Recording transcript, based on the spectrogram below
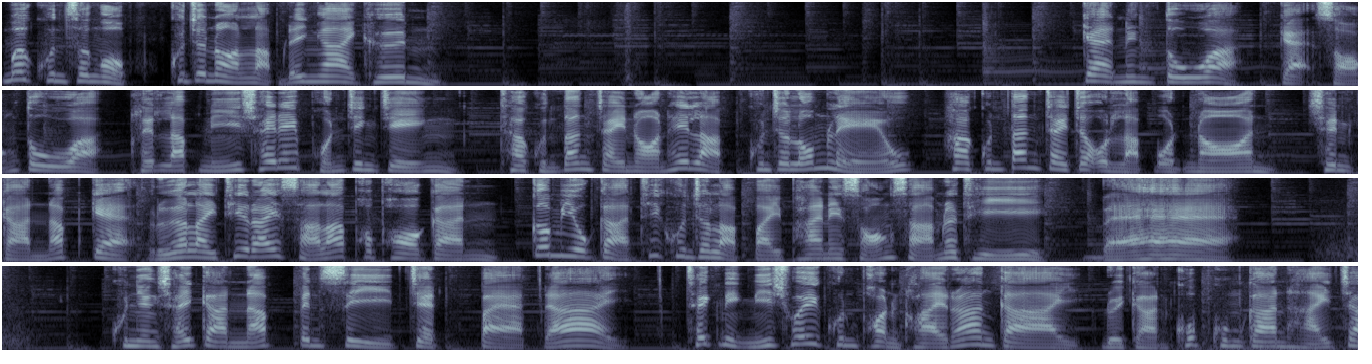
เมื่อคุณสงบคุณจะนอนหลับได้ง่ายขึ้น แกะหนึ่งตัว แกะ 2 ตัว เคล็ดลับนี้ใช้ได้ผลจริง ๆ ถ้าคุณตั้งใจนอนให้หลับคุณจะล้มเหลว หากคุณตั้งใจจะอดหลับอดนอน เช่นการนับแกะหรืออะไรที่ไร้สาระพอๆกัน ก็มีโอกาสที่คุณจะหลับไปภายใน 2-3 นาที แบคุณยังใช้การนับเป็น 4 7 8 ได้ เทคนิคนี้ช่วยให้คุณผ่อนคลายร่างกาย โดยการควบคุมการหายใจ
